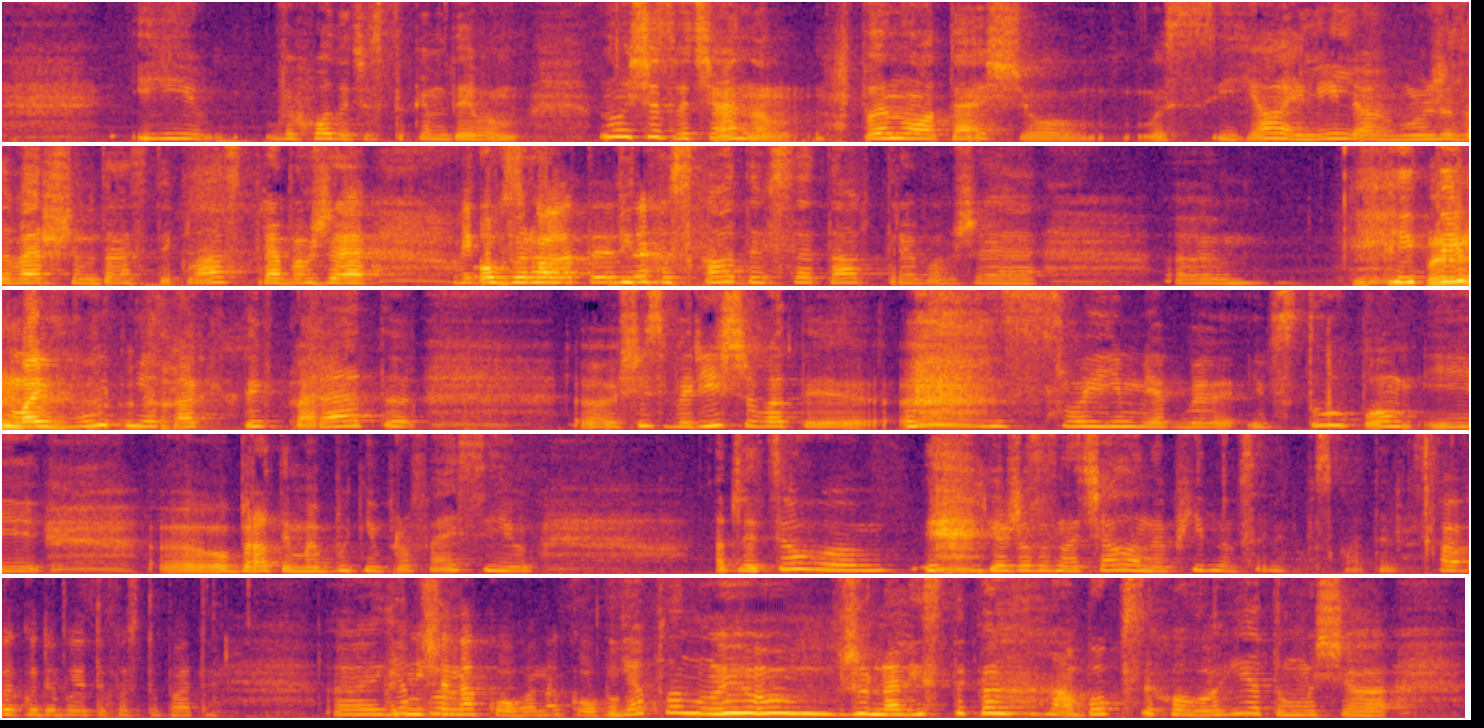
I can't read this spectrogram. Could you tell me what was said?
і виходить ось таким дивом. Ну і ще, звичайно, вплинуло те, що ось і я, і Ліля, ми вже завершуємо 11 клас, треба вже Відпускати. відпускати все так, треба вже Йти йти в майбутнє, так, йти вперед, е, щось вирішувати своїм якби, і вступом, і е, обрати майбутню професію. А для цього, я вже зазначала, необхідно все відпускати. А ви куди будете поступати? Я Верніше, пла- на кого? На кого? Я планую журналістика або психологія, тому що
